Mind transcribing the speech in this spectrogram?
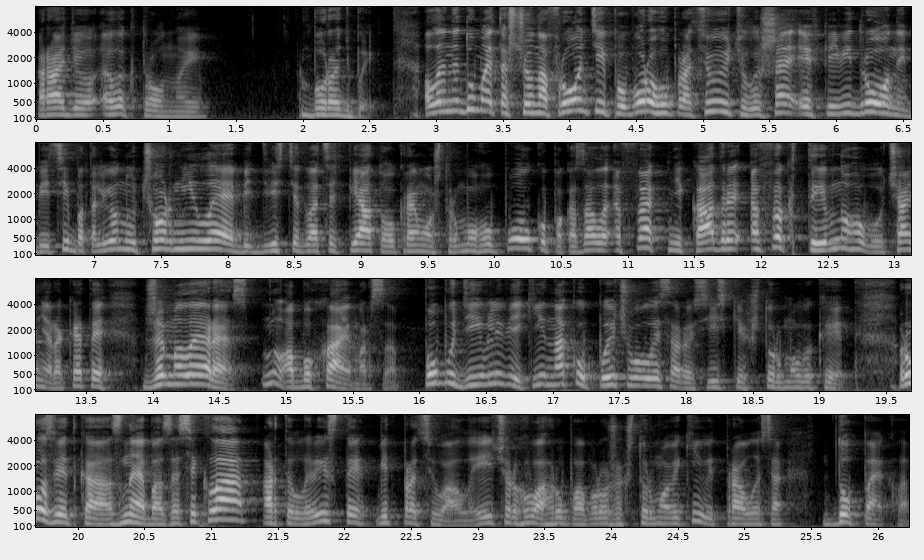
радіоелектронної боротьби. Але не думайте, що на фронті по ворогу працюють лише FPV-дрони. Бійці батальйону Чорній лебідь 225-го окремого штурмового полку показали ефектні кадри ефективного влучання ракети GMLRS, ну або Хаймарса, по будівлі, в якій накопичувалися російські штурмовики. Розвідка з неба засікла, артилеристи відпрацювали. І чергова група ворожих штурмовиків відправилася до пекла.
